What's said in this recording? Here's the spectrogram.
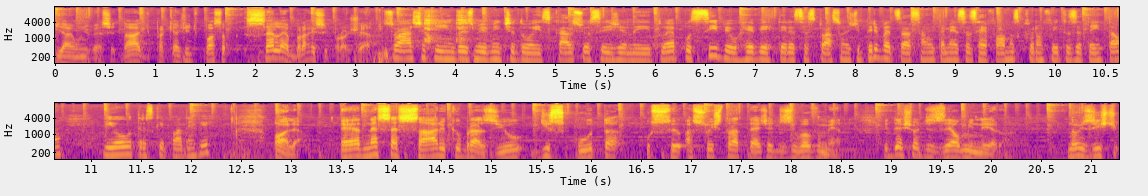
e a universidade para que a gente possa celebrar esse projeto. O senhor acha que em 2022, caso o senhor seja eleito, é possível reverter essas situações de privatização e também essas reformas que foram feitas até então e outras que podem vir? Olha, é necessário que o Brasil discuta seu, a sua estratégia de desenvolvimento. E deixa eu dizer ao mineiro, não existe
